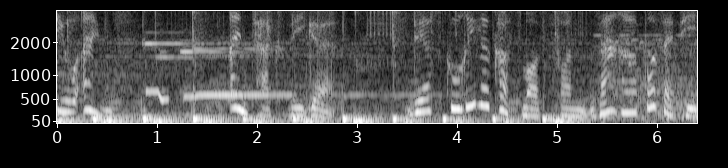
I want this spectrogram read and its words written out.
Radio 1. Eintagssiege. Der skurrile Kosmos von Sarah Bosetti.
